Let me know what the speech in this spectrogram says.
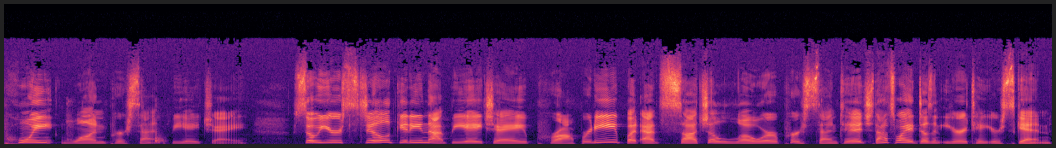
0.1% BHA. So you're still getting that BHA property, but at such a lower percentage. That's why it doesn't irritate your skin.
